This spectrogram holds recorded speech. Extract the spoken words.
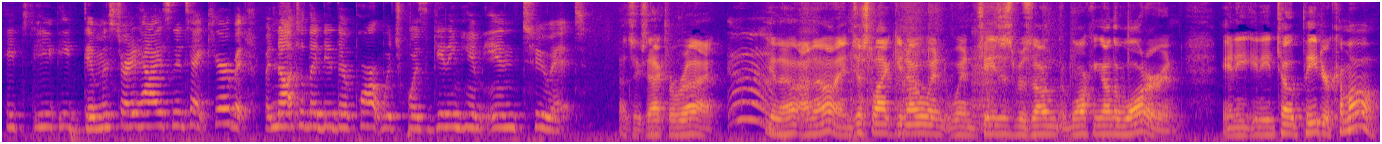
He, he, he demonstrated how he's going to take care of it, but not till they did their part, which was getting him into it. That's exactly right. You know, I know, and just like you know when when Jesus was on walking on the water and and he and he told Peter, "Come on,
